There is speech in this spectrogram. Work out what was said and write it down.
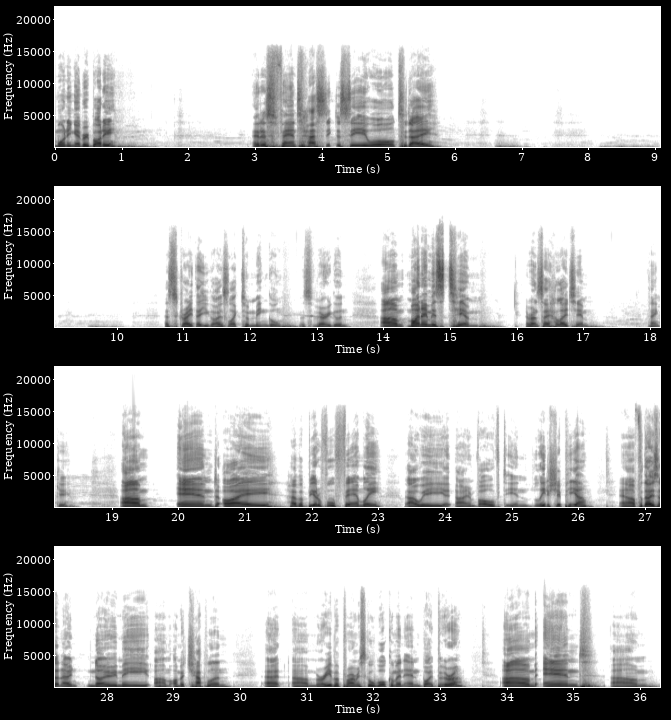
Morning, everybody. It is fantastic to see you all today. It's great that you guys like to mingle. It's very good. Um, my name is Tim. Everyone say hello, Tim. Thank you. Um, and I have a beautiful family. Uh, we are involved in leadership here. Uh, for those that don't know me, um, I'm a chaplain at um, Mareeba Primary School, Walkamin and Biboohra. Um, and um,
